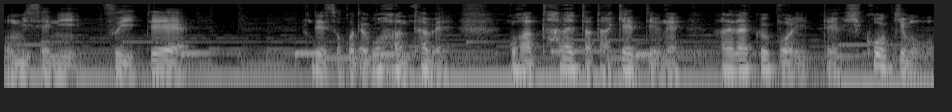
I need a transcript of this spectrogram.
お店に着いてでそこでご飯食べご飯食べただけっていうね羽田空港に行って飛行機も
